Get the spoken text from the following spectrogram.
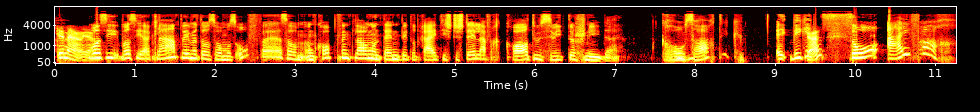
Genau, ja. Wo sie, wo sie erklärt, wie man da so muss offen, so am Kopf entlang und dann bei der breitesten Stelle einfach geradeaus weiterschneiden. Großartig. Mhm. Ey, wie geht yes. so einfach?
